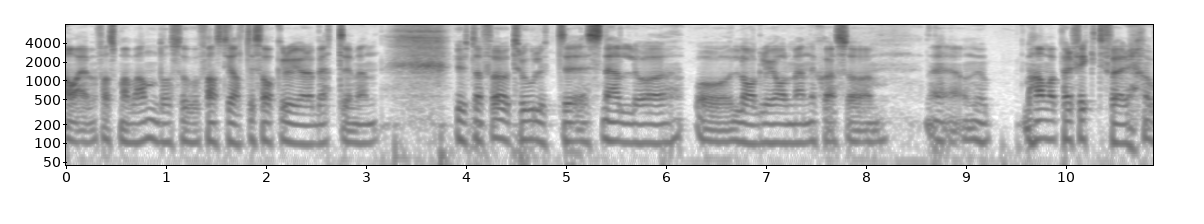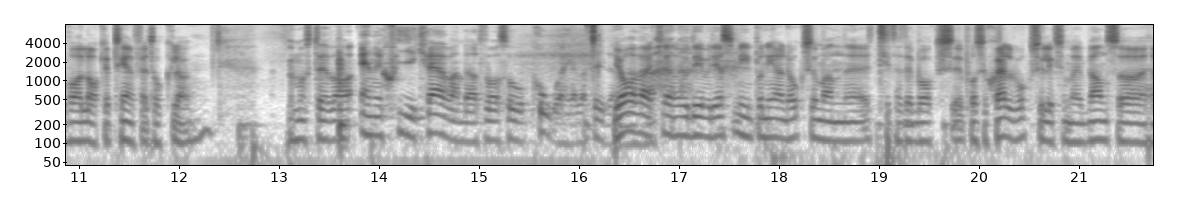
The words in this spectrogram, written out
ja, även fast man vann då så fanns det ju alltid saker att göra bättre. Men utanför otroligt eh, snäll och, och laglojal människa. Så, eh, han var perfekt för att vara lagkapten för ett hockeylag. Det måste vara energikrävande att vara så på hela tiden. Ja, verkligen. Och det är väl det som är imponerande också. Man eh, tittar tillbaka på sig själv också. Liksom. Ibland så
